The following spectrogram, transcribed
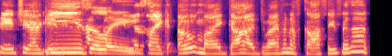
patriarchy. Easily. It was like, oh my god, do I have enough coffee for that?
